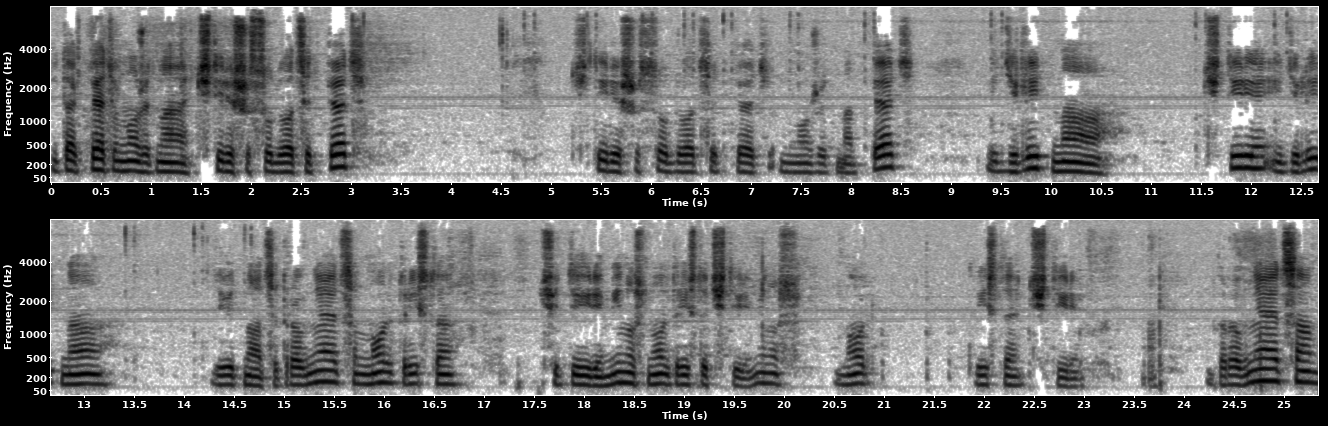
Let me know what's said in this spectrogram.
Итак, 5 умножить на 4625. 4625 умножить на 5 и делить на 4 и делить на 19 равняется 0,304 минус 0,304 минус 0,304 это равняется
